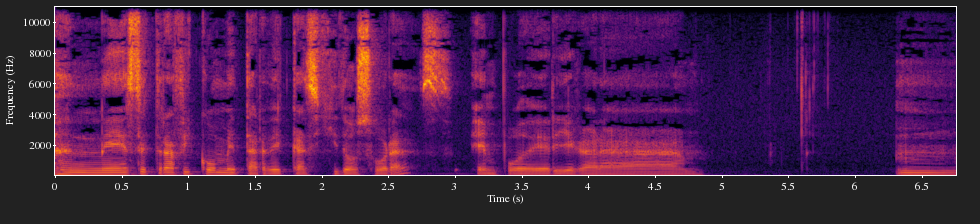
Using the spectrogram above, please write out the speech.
En este tráfico me tardé casi dos horas en poder llegar a... Mm,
